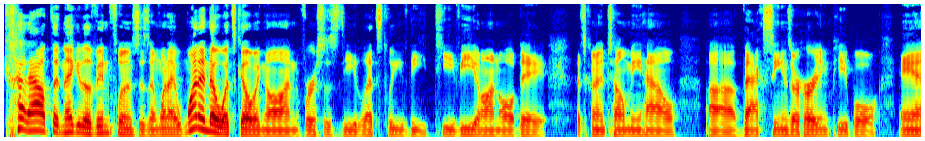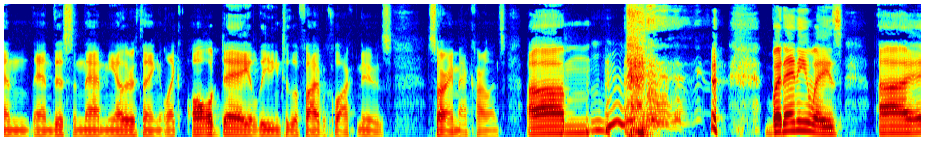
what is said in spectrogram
cut out the negative influences and when I want to know what's going on versus the let's leave the TV on all day that's going to tell me how uh, vaccines are hurting people and and this and that and the other thing like all day leading to the five o'clock news. Sorry, Matt Carlins. Um, but anyways, uh,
